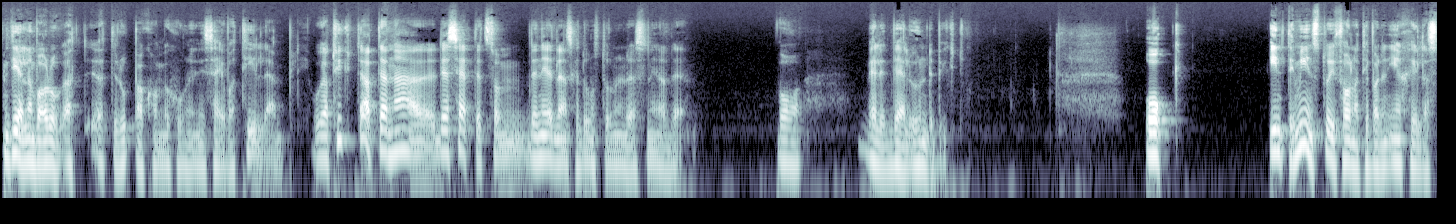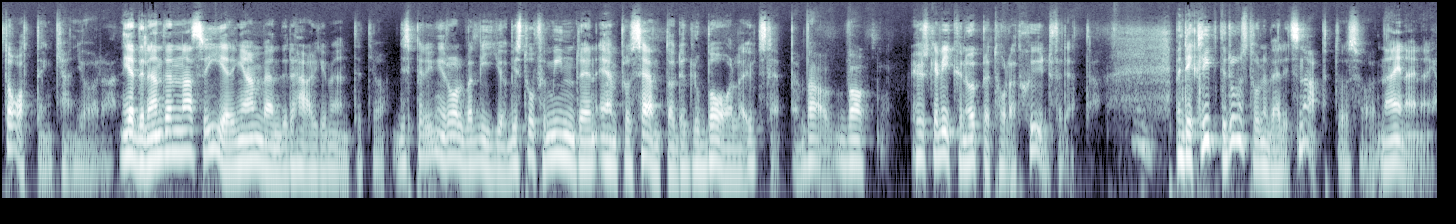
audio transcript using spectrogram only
delen var då att, att Europakonventionen i sig var tillämplig. Och jag tyckte att den här, det sättet som den nederländska domstolen resonerade var väldigt väl underbyggt. Och inte minst då i förhållande till vad den enskilda staten kan göra. Nederländernas regering använder det här argumentet. Ja, det spelar ingen roll vad vi gör, vi står för mindre än 1% av de globala utsläppen. Va, va, hur ska vi kunna upprätthålla ett skydd för detta? Men det klippte domstolen väldigt snabbt och sa nej, nej, nej.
